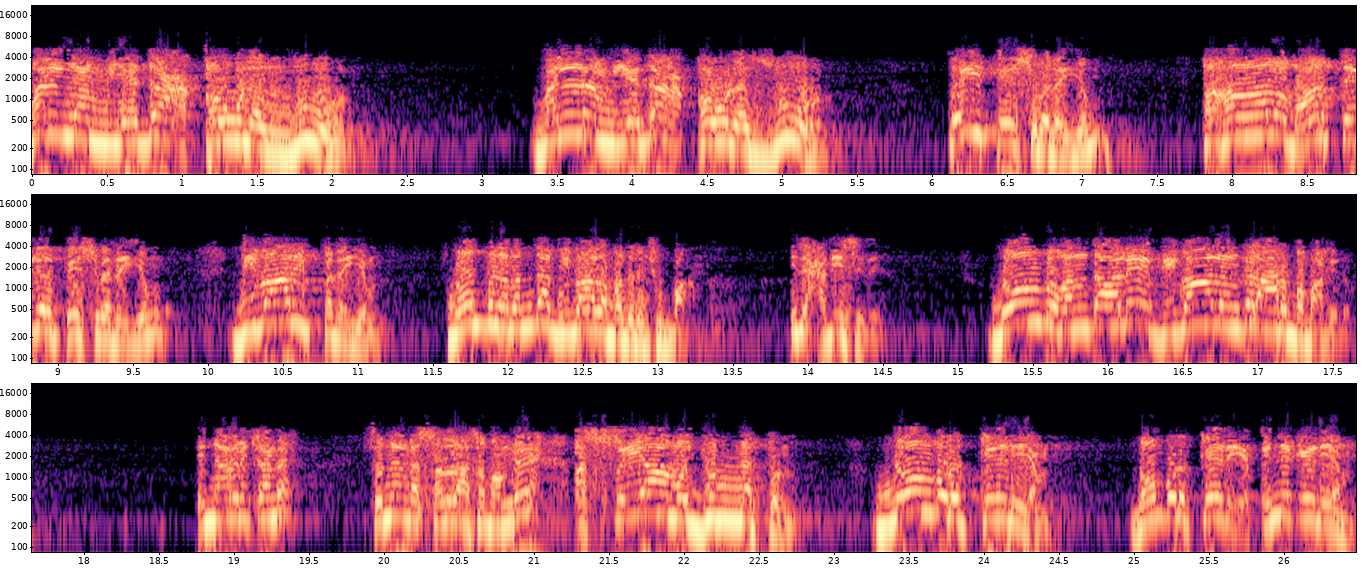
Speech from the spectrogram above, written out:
மல்லம் எதா கவுல ஜூர் மல்லம் எதா கவுல ஜூர் பொய் பேசுவதையும் தகால வார்த்தைகள் பேசுவதையும் விவாதிப்பதையும். நோம்புல வந்தா விவாதம் வந்துருச்சுப்பா இது ஹதீஸ் இது. நோன்பு வந்தாலே விவாதங்கள் ஆரம்பமாகிடும். என்ன ஆரம்பிச்சாங்க? சொன்னாங்க சல்லாசமங்க அஸ்ஸியாமு நோம்பு நோன்பு ஒரு கேடயம். நோன்பு ஒரு கேடயம். என்ன கேடயம்?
